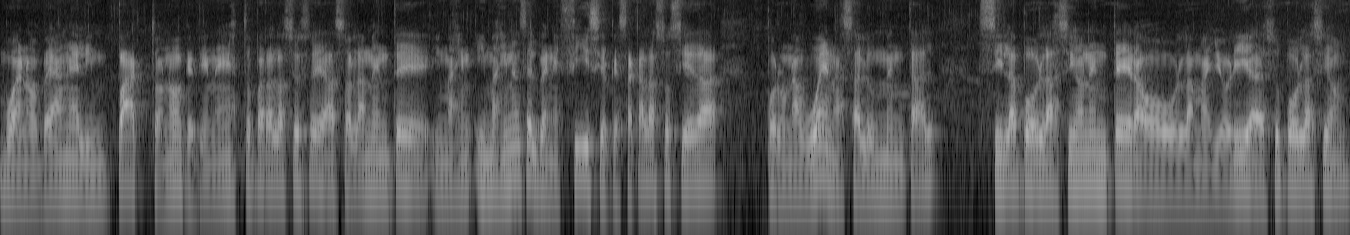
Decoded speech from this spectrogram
bueno, vean el impacto ¿no? que tiene esto para la sociedad. Solamente imagínense el beneficio que saca la sociedad por una buena salud mental si la población entera o la mayoría de su población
